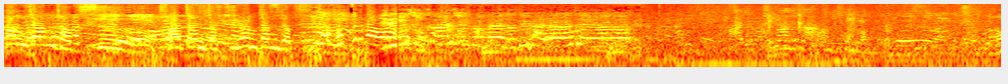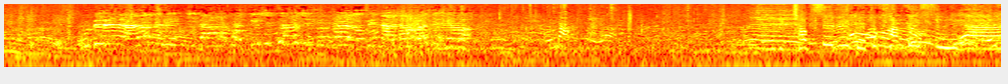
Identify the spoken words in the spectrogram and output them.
현장 접수, 사전 접수, 현장 접수. 1인 신청하신 분만 우비 받아가세요. 우비를 나눠드립니다. 걷기 신청하신 분만 우비 나눠가세요. 접수를 계속 받고 있습니다.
